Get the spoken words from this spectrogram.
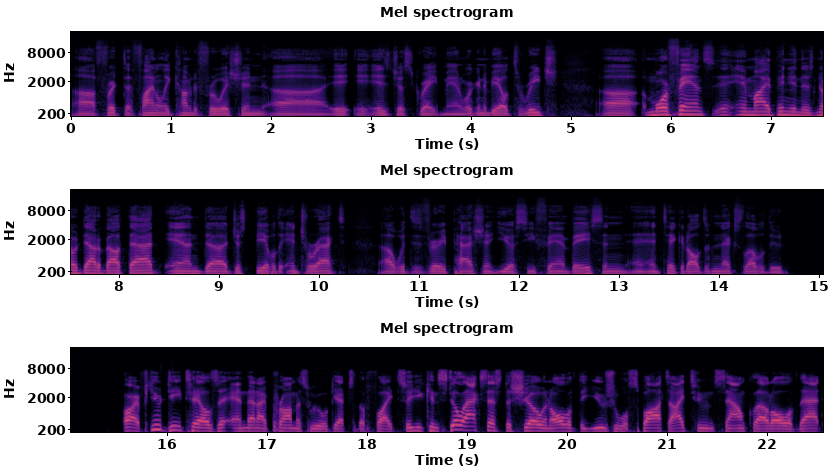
uh, for it to finally come to fruition, uh, it, it is just great, man. We're going to be able to reach uh, more fans, in my opinion. There's no doubt about that, and uh, just be able to interact uh, with this very passionate UFC fan base and, and take it all to the next level, dude. All right, a few details, and then I promise we will get to the fight. So you can still access the show in all of the usual spots iTunes, SoundCloud, all of that.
